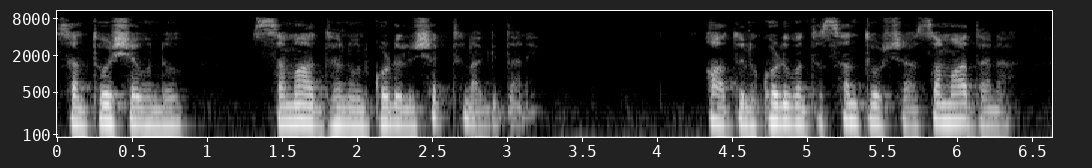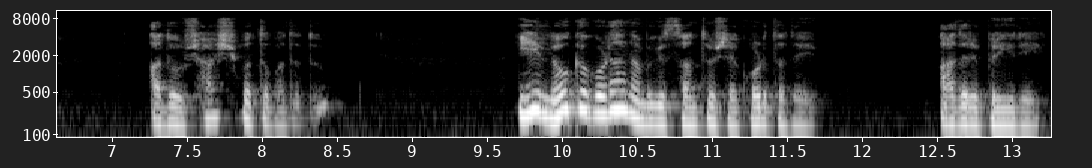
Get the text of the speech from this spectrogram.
ಸಂತೋಷವನ್ನು, ಸಮಾಧಾನವನ್ನು ಕೊಡಲು ಶಕ್ತನಾಗಿದ್ದಾನೆ. ಆತನು ಕೊಡುವಂತಹ ಸಂತೋಷ, ಸಮಾಧಾನ ಅದು ಶಾಶ್ವತವಾದದ್ದು. ಈ ಲೋಕ ಕೂಡ ನಮಗೆ ಸಂತೋಷ ಕೊಡುತ್ತದೆ. ಆದರೆ ಪ್ರಿಯರೇ,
